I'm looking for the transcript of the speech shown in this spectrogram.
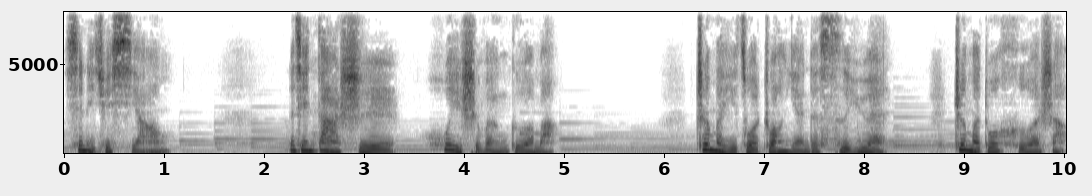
心里却想。那件大事会是文革吗？这么一座庄严的寺院，这么多和尚，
